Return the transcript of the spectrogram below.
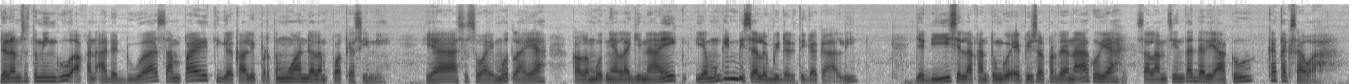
Dalam satu minggu akan ada 2 sampai 3 kali pertemuan dalam podcast ini. Ya, sesuai mood lah ya. Kalau moodnya lagi naik, ya mungkin bisa lebih dari tiga kali. Jadi silakan tunggu episode perdana aku ya. Salam cinta dari aku, Katak Sawah.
